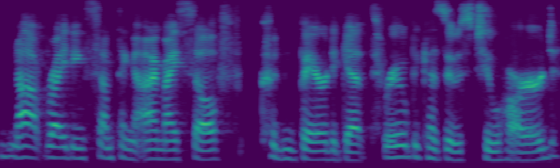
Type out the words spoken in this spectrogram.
not writing something I myself couldn't bear to get through because it was too hard.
